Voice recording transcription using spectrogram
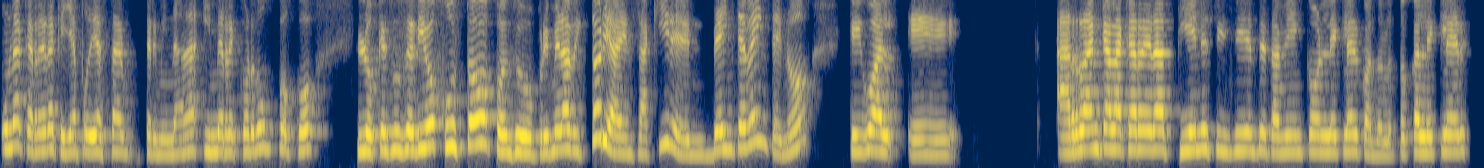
una carrera que ya podía estar terminada y me recordó un poco lo que sucedió justo con su primera victoria en Sakir en 2020, ¿no? Que igual eh, arranca la carrera, tiene este incidente también con Leclerc, cuando lo toca Leclerc,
